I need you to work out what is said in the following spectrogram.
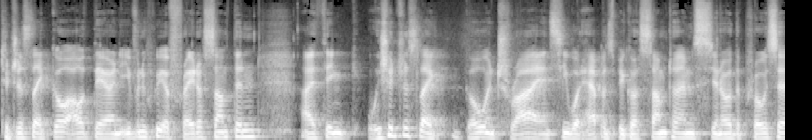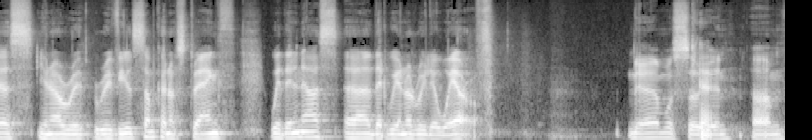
To just like go out there and even if we're afraid of something, I think we should just like go and try and see what happens because sometimes you know the process you know re- reveals some kind of strength within us uh, that we are not really aware of. Yeah, it was so yeah. good. Um,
